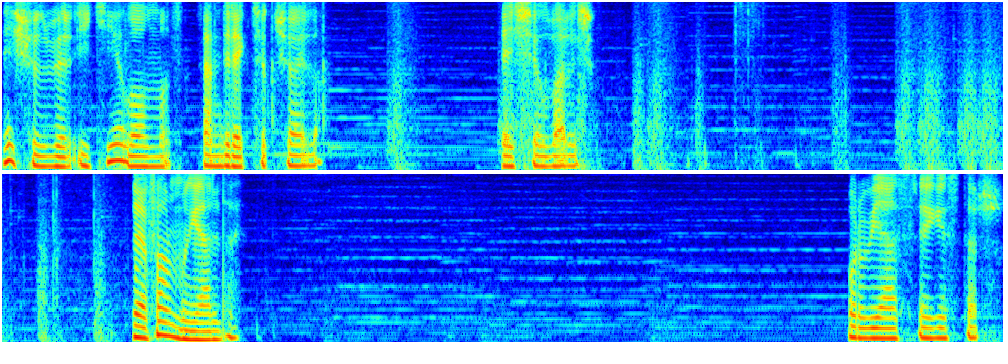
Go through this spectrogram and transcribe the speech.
501 2 yıl olmaz. Sen direkt çık şöyle. 5 yıl barış. Reform mu geldi? Urbias Register.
